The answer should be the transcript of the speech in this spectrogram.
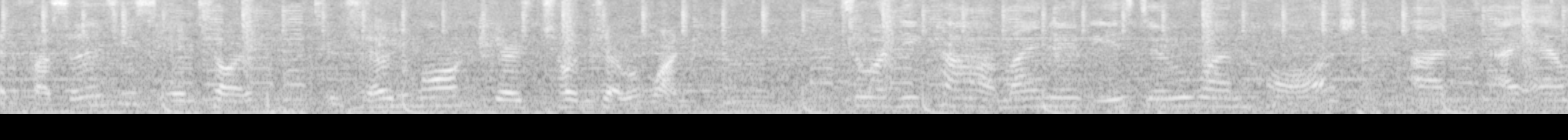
and facilities in Seoul to tell you more. Here's Chun Jaruwan. Sawadika, my name is Jaruwan Hosh and I am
